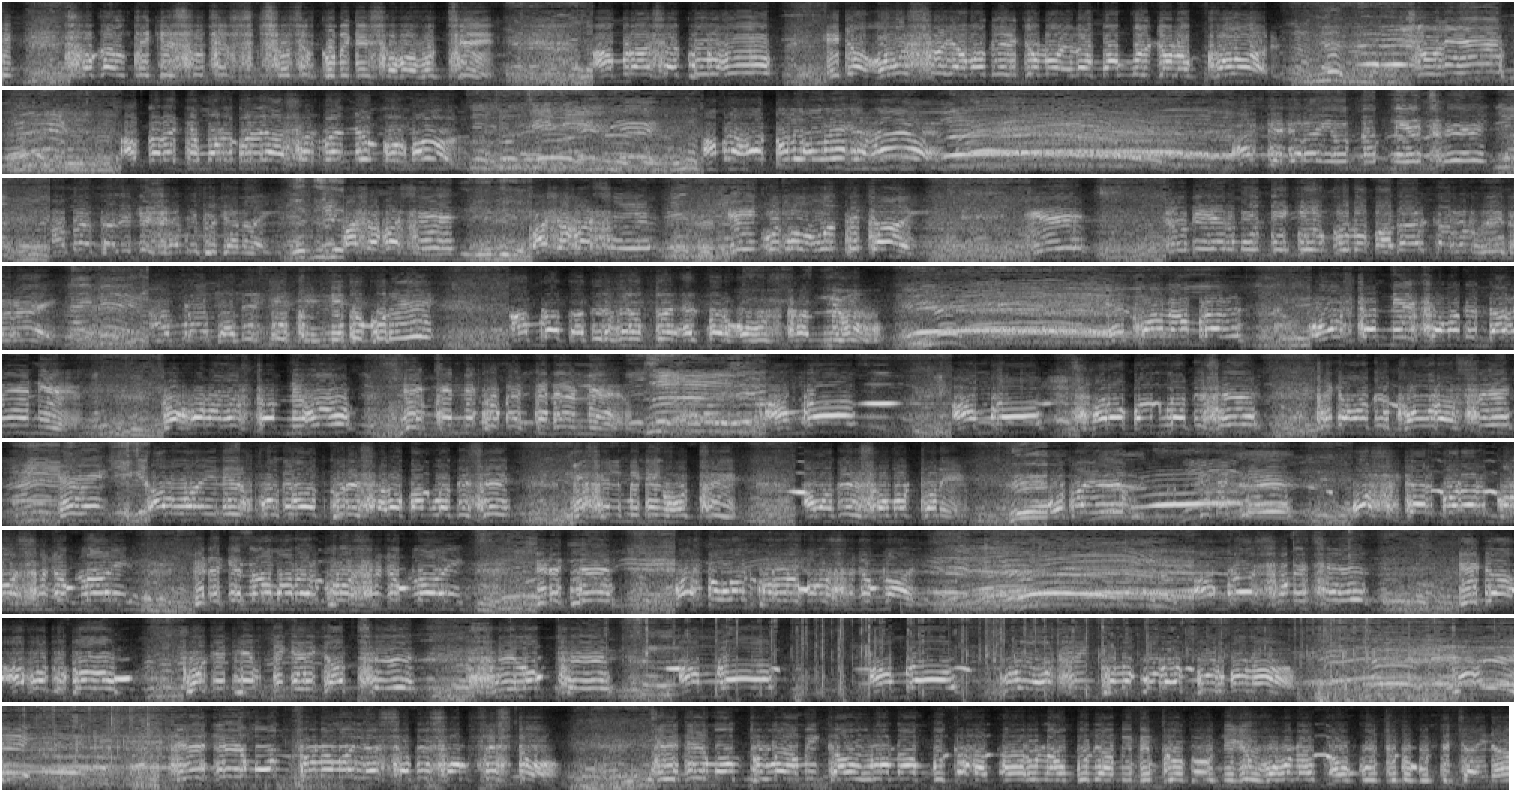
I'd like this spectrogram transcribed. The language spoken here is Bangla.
সকাল থেকে সচিব সচিব কমিটির সভা হচ্ছে। আমরা আশা করব এটা অবশ্যই আমাদের জন্য এটা মঙ্গলজনক খবর যদি আপনারা কি মনে করলে আশ্বাস ব্যঞ্জন করব আমরা হাত তুলে বলি যে হ্যাঁ। আজকে যারা এই উদ্যোগ নিয়েছে আমরা তাদেরকে স্বাগত জানাই। পাশাপাশি পাশাপাশি এই কথা বলতে চাই যে যদি এর মধ্যে কেউ কোনো বাধার কারণ হয়ে দাঁড়ায় আমরা তাদেরকে চিহ্নিত করে আমরা তাদের বিরুদ্ধে একবার অবস্থান নেব এখন আমরা অবস্থান নিয়েছি আমাদের দাবি নিয়ে তখন অবস্থান নেব এই চিহ্নিত ব্যক্তিদের নিয়ে আমরা আমরা সারা বাংলাদেশে থেকে আমাদের খবর আসছে এই কালো আইনের প্রতিবাদ করে সারা বাংলাদেশে মিছিল মিটিং হচ্ছে আমাদের সমর্থনে বিব্রত, নিজেও হব না, কাউকে ছোট করতে চাই না।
